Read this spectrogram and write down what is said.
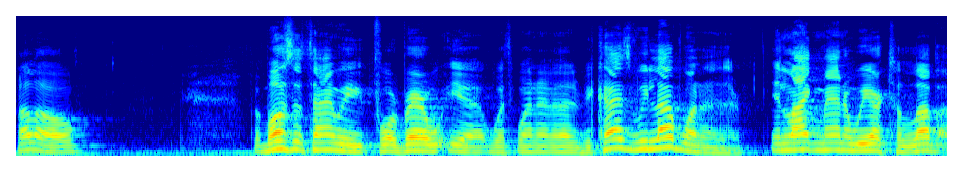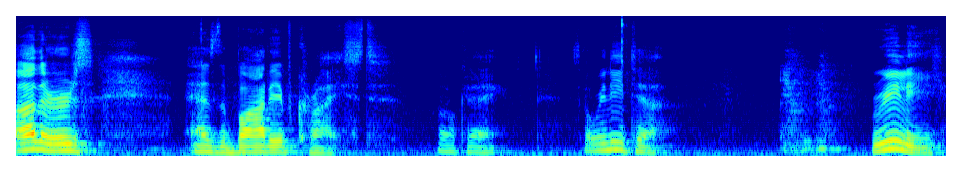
Hello. But most of the time we forbear with one another because we love one another. In like manner, we are to love others as the body of Christ. Okay. So we need to really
